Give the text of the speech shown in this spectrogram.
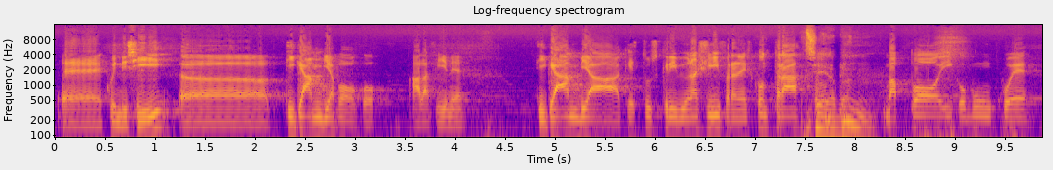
Eh, quindi sì, eh, ti cambia poco alla fine. Ti cambia che tu scrivi una cifra nel contratto, Sì, ma poi comunque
